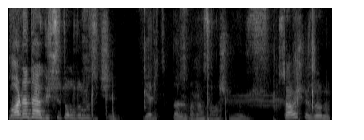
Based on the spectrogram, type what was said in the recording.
Bu arada daha güçsüz olduğumuz için yaratıklarla falan savaşmıyoruz. Savaşırız oğlum.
